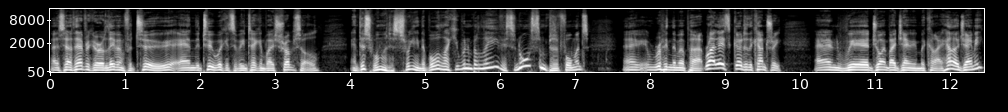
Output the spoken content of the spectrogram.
Uh, South Africa are 11 for two, and the two wickets have been taken by Shrubsole. And this woman is swinging the ball like you wouldn't believe. It's an awesome performance, uh, ripping them apart. Right, let's go to the country. And we're joined by Jamie Mackay. Hello, Jamie.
